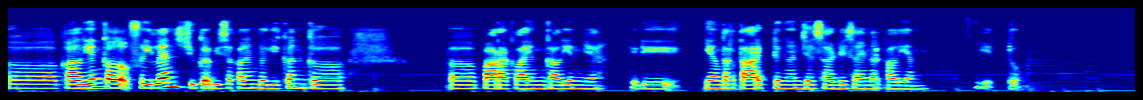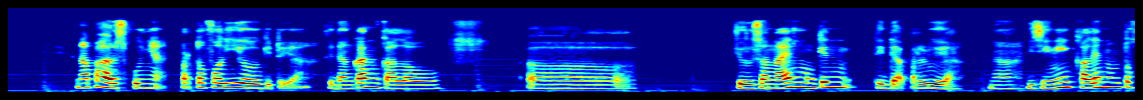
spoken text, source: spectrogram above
uh, kalian kalau freelance juga bisa kalian bagikan ke uh, para klien kalian ya. Jadi yang tertarik dengan jasa desainer kalian gitu. Kenapa harus punya portofolio gitu ya? Sedangkan kalau uh, jurusan lain mungkin tidak perlu ya. Nah, di sini kalian untuk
